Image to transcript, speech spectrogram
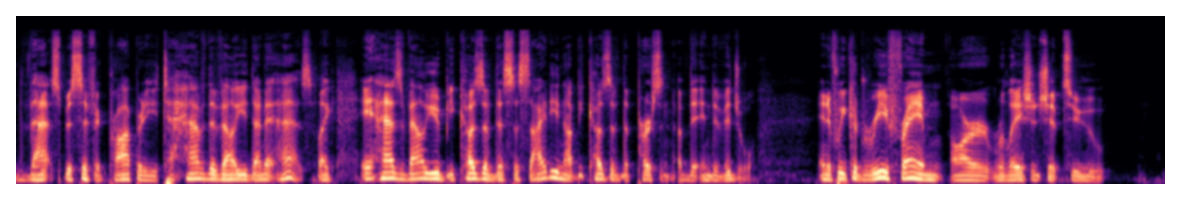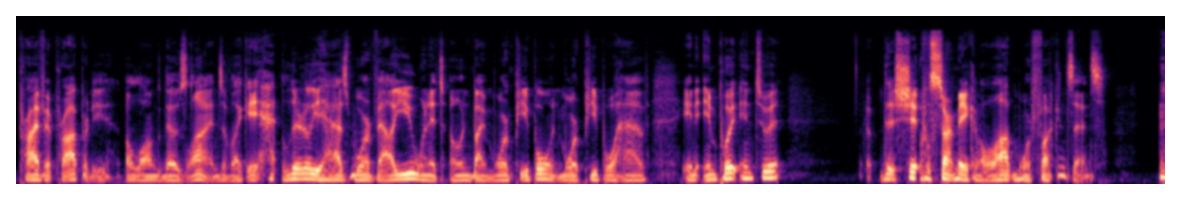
that specific property to have the value that it has. Like it has value because of the society, not because of the person, of the individual. And if we could reframe our relationship to private property along those lines of like it ha- literally has more value when it's owned by more people and more people have an input into it, this shit will start making a lot more fucking sense.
